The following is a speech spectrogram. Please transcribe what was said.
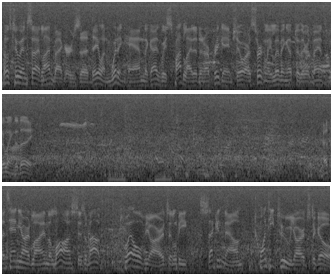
Those two inside linebackers, uh, Dale and Whittingham, the guys we spotlighted in our pregame show, are certainly living up to their advanced billing today. At the 10-yard line, the loss is about 12 yards. It'll be second down, 22 yards to go.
